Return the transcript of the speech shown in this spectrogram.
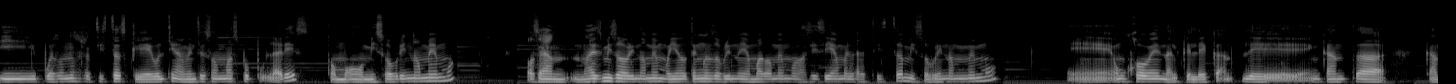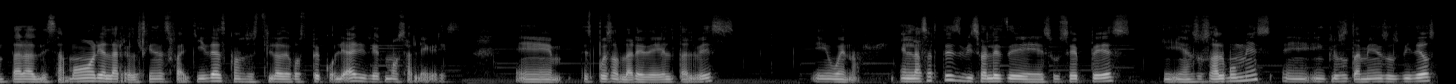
y pues unos artistas que últimamente son más populares, como mi sobrino Memo. O sea, no es mi sobrino Memo, yo no tengo un sobrino llamado Memo, así se llama el artista, mi sobrino Memo. Eh, un joven al que le, le encanta cantar al desamor y a las relaciones fallidas con su estilo de voz peculiar y ritmos alegres. Eh, después hablaré de él tal vez. Y bueno, en las artes visuales de sus EPs y en sus álbumes, eh, incluso también en sus videos,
